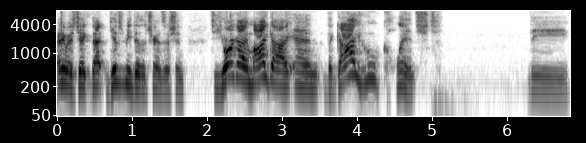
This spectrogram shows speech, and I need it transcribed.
anyways, Jake, that gives me to the transition to your guy, my guy, and the guy who clinched the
